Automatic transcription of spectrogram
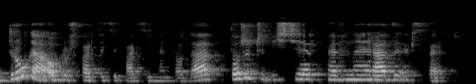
Druga oprócz partycypacji metoda to rzeczywiście pewne rady ekspertów.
